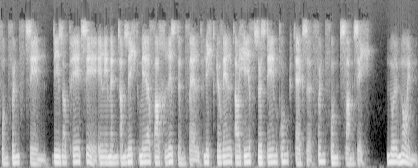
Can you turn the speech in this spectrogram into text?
von 15. Dieser PC-Elementansicht mehrfach Listenfeld nicht gewählt Archivsystem.exe 25 09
